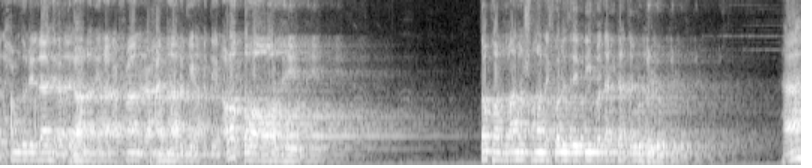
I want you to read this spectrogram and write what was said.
আলহামদুলিল্লাহ রাব্বিল আলামিন। আর রহমান রহিম। মালিকি ইয়াউমিদ্দিন আলাদ-দাল্লিন। তখন মানুষ মনে করে যে বিপদ একটা দূর হইল। হ্যাঁ?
